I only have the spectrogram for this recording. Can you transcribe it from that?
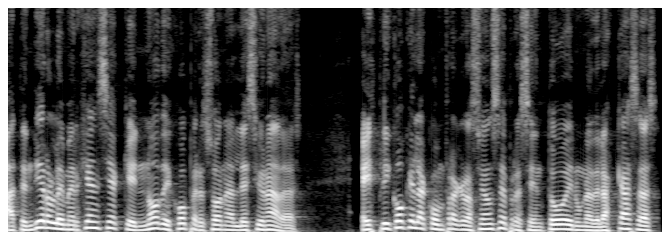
atendieron la emergencia que no dejó personas lesionadas. Explicó que la conflagración se presentó en una de las casas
